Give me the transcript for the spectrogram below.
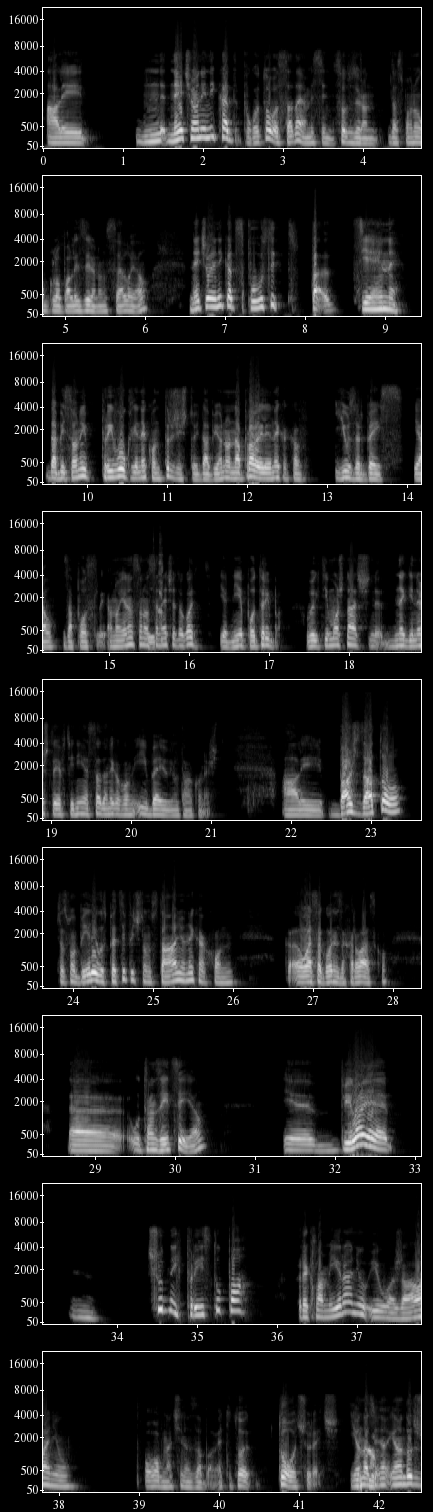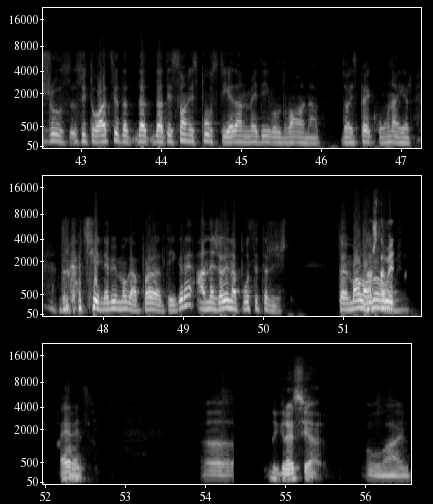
Ali ne- neće oni nikad, pogotovo sada, ja mislim, s obzirom da smo ono u globaliziranom selu, jel? Neće oni nikad spustit ta, cijene da bi se oni privukli nekom tržištu i da bi ono napravili nekakav user base, jel, zaposli. Ono jednostavno se neće dogoditi, jer nije potreba. Uvijek ti možeš naći ne- negdje nešto jeftinije sada na nekakvom ebayu ili tako nešto. Ali baš zato što smo bili u specifičnom stanju nekakvom, ka- ovo ja sad govorim za Hrvatsku, e, u tranziciji, jel? Je, bilo je čudnih pristupa reklamiranju i uvažavanju ovog načina zabave. Eto, to, to hoću reći. I onda, Da. i onda dođeš u situaciju da, da, da ti Sony spusti jedan Medieval 2 na 25 kuna jer drugačije ne bi mogao prodati igre, a ne želi napustiti tržište. To je malo Znaš ono... mi E, reci. uh, digresija. Ovaj.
